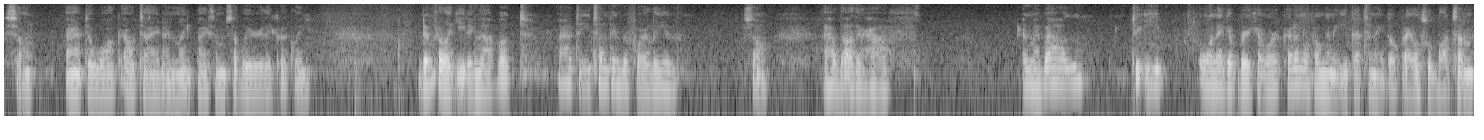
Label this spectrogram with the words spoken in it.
So I had to walk outside and like buy some Subway really quickly. Didn't feel like eating that, but I had to eat something before I leave. So I have the other half in my bag to eat when I get break at work. I don't know if I'm gonna eat that tonight though, but I also bought some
